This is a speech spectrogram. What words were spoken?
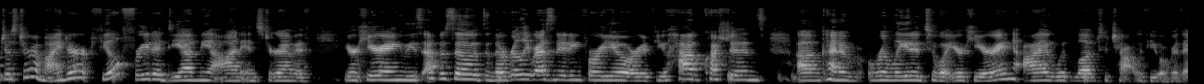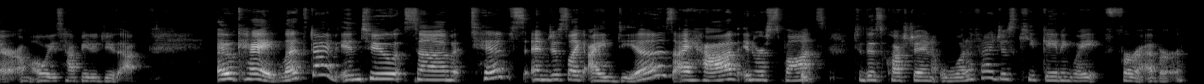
just a reminder feel free to DM me on Instagram if you're hearing these episodes and they're really resonating for you, or if you have questions um, kind of related to what you're hearing. I would love to chat with you over there. I'm always happy to do that. Okay, let's dive into some tips and just like ideas I have in response to this question What if I just keep gaining weight forever?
